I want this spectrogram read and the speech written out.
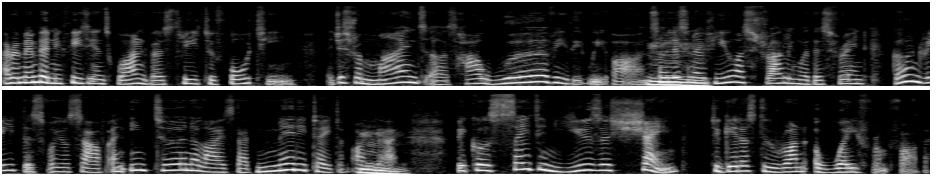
I remember in Ephesians 1, verse 3 to 14, it just reminds us how worthy that we are. And so, Mm. listener, if you are struggling with this, friend, go and read this for yourself and internalize that, meditate on Mm. that. Because Satan uses shame to get us to run away from Father.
